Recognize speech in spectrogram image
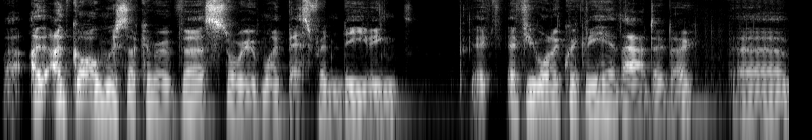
well, I, I've got almost like a reverse story of my best friend leaving. If, if you want to quickly hear that, I don't know. Uh,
